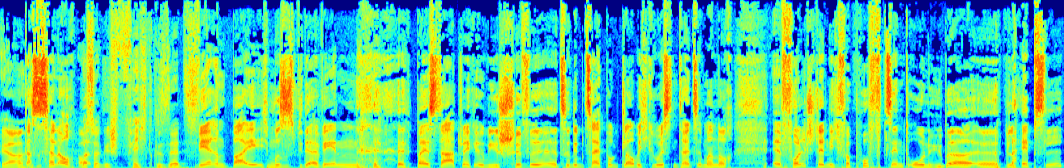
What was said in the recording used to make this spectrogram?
ja, Das ist halt auch außer Gefecht gesetzt. Während bei, ich muss es wieder erwähnen, bei Star Trek irgendwie Schiffe äh, zu dem Zeitpunkt, glaube ich, größtenteils immer noch äh, vollständig verpufft sind, ohne Überbleibsel,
